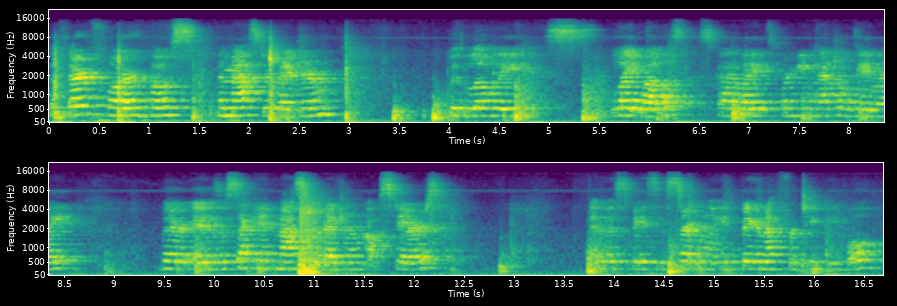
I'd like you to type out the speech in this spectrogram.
The boasts the master bedroom with lovely light wells, skylights bringing natural daylight. There is a second master bedroom upstairs. And this space is certainly big enough for two people.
